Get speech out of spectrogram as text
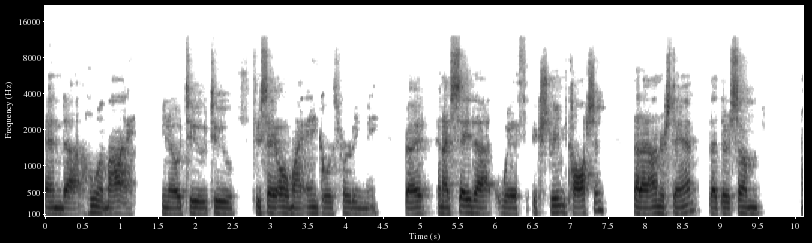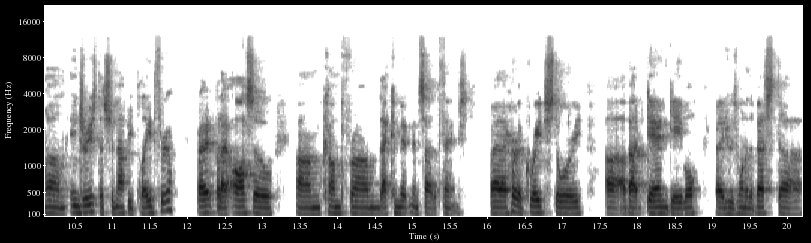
and uh, who am I you know, to to to say, oh, my ankle is hurting me, right? And I say that with extreme caution that I understand that there's some um, injuries that should not be played through, right? But I also um, come from that commitment side of things, right? I heard a great story uh, about Dan Gable, right, who's one of the best uh,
